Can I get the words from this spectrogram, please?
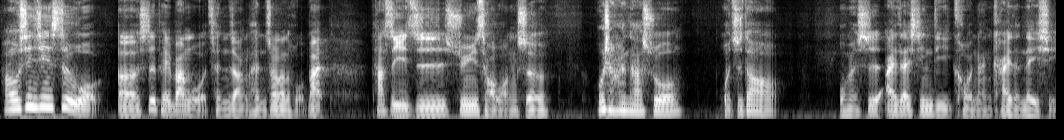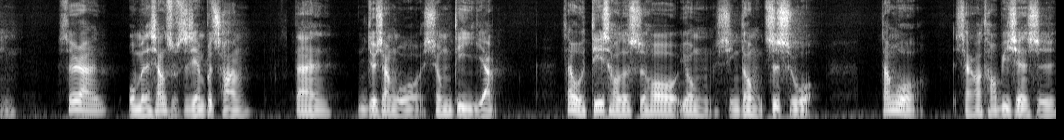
好，星星是我呃是陪伴我成长很重要的伙伴，它是一只薰衣草王蛇。我想和它说，我知道我们是爱在心底口难开的类型，虽然我们的相处时间不长，但你就像我兄弟一样，在我低潮的时候用行动支持我，当我想要逃避现实，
